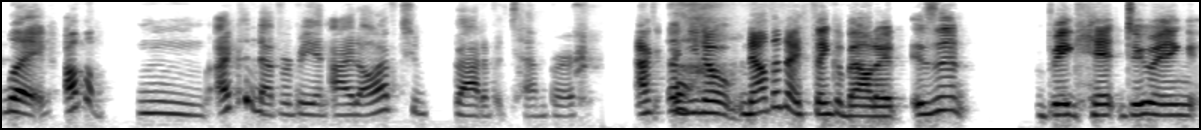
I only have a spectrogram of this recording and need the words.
like I'm a mm, I could never be an idol. I have too bad of a temper. ac- you know, now that I think about it, isn't Big Hit doing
